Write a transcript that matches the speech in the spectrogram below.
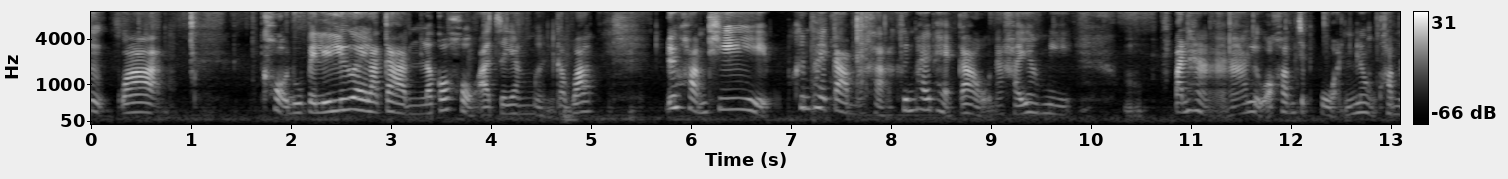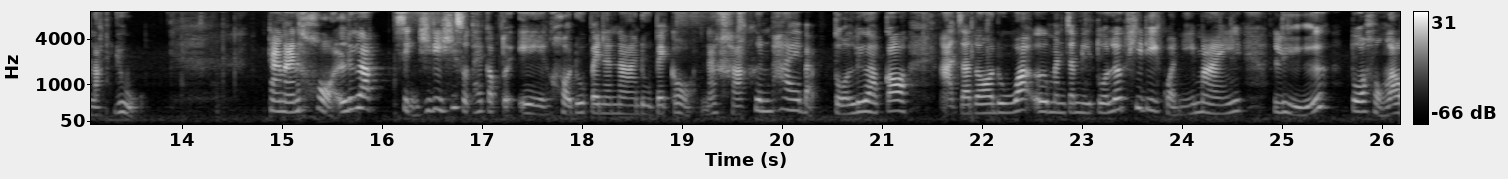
สึกว่า ขอดูไปเรื่อยๆละกัน แล้วก็ขออาจจะยังเหมือนกับว่า ด้วยความที่ขึ้นไพ่กรรมอะค่ะ ขึ้นไพ่แผลเก่านะคะ ยังมีปัญหาหรือว่าความเจ็บปวดในเรื่องของความรักอยู่ดังนั้นขอเลือกสิ่งที่ดีที่สุดให้กับตัวเอง ขอดูไปนานๆดูไปก่อนนะคะ ขึ้นไพ่แบบตัวเลือกก็อาจจะรอดูว่าเออมันจะมีตัวเลือกที่ดีกว่านี้ไหม หรือตัวของเรา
